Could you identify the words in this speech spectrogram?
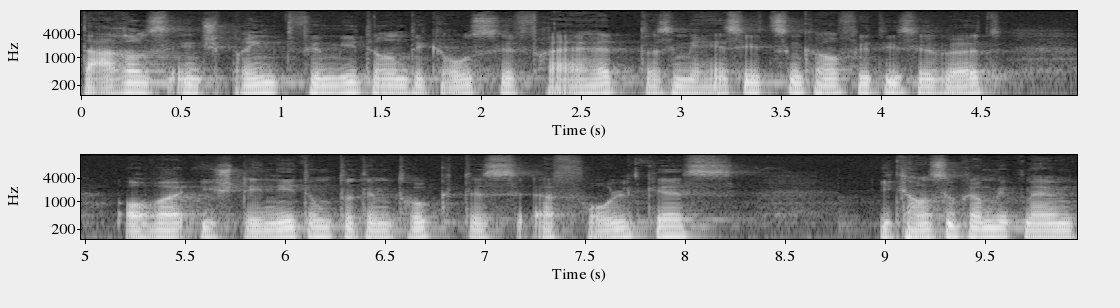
Daraus entspringt für mich dann die große Freiheit, dass ich mich einsetzen kann für diese Welt, aber ich stehe nicht unter dem Druck des Erfolges, ich kann sogar mit meinem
